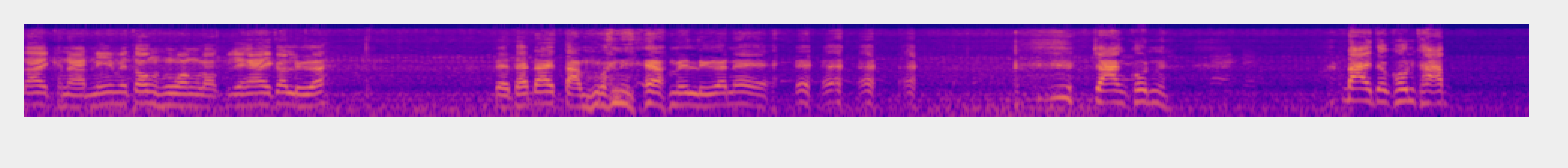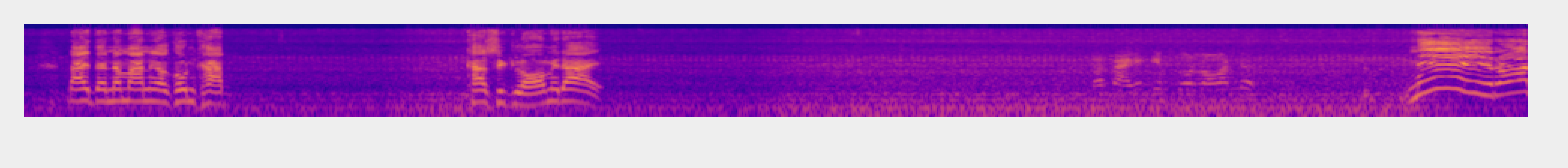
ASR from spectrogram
ได้ขนาดนี้ไม่ต้องห่วงหรอกยังไงก็เหลือ แต่ถ้าได้ต่ำกว่านี้ไม่เหลือแน่ จ้างคน ได้แต่คนขับ ได้แต่น้ำมันกับคนขับ ค่าสึกหลอไม่ได้ ตอนบ่ายก็เก็บตัวร้อนด้วยนี่ร้อน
